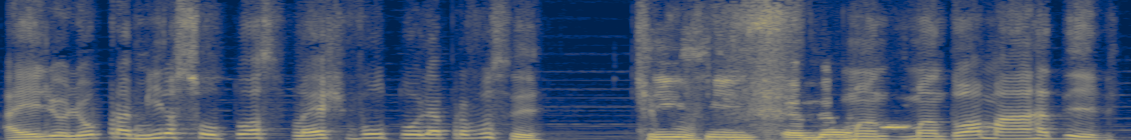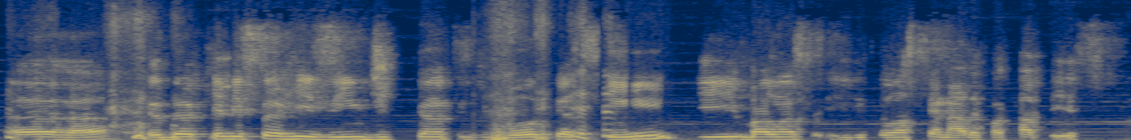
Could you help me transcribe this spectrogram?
Aí ele olhou pra mira, soltou as flechas e voltou a olhar para você. Tipo, sim, sim. Dou... mandou a marra dele. Uhum. Eu dou aquele sorrisinho de canto de boca assim e balanço e dou uma cenada com a cabeça.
